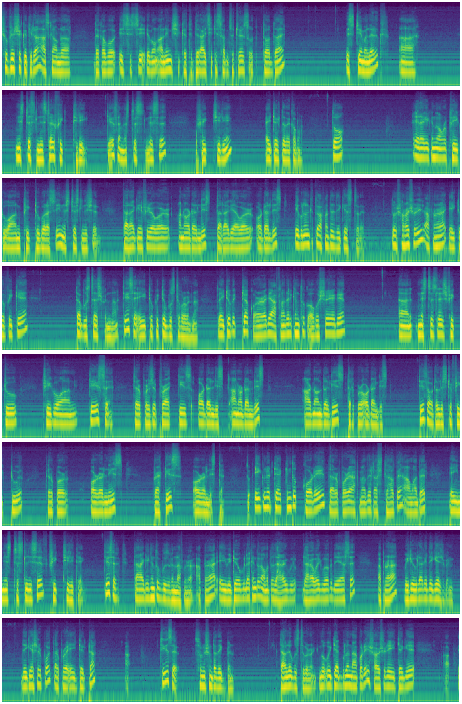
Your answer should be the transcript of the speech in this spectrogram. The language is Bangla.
সুপ্রিয় শিক্ষার্থীরা, আজকে আমরা দেখাবো এসএসসি এবং আলিম শিক্ষার্থীদের আইসিটি সাবজেক্টের চতুর্থ অধ্যায় এসটিএমএল এর নিস্টেস লিস্টের ফিক থ্রি ঠিক আছে? নিস্টেস লিস্টের ফিক থ্রি এইটা একটা দেখাবো। তো, এর আগে কিন্তু আমরা ফিক ওয়ান ফিক টু করাচ্ছি নিস্টেস লিস্টের তার আগে ফির আবার আনঅর্ডার লিস্ট তার আগে আবার অর্ডার লিস্ট এগুলো কিন্তু আপনাদের দেখে আসতে হবে। তো সরাসরি আপনারা এই টপিকে টা বুঝতে আসবেন না। ঠিক আছে? এই টপিকটা বুঝতে পারবেন না। তো এই টপিকটা করার আগে আপনাদের কিন্তু অবশ্যই আগে নেস্টেসলেস ফিক টু ফিক ওয়ান ঠিক আছে? তারপর হচ্ছে practice order list unorder list unorder list তারপর অর্ডার লিস্ট ঠিক আছে? অর্ডার লিস্টে ফিক টু তারপর অর্ডার লিস্ট প্র্যাকটিস অর্ডার লিস্টটা তো এইগুলো ট্যাগ কিন্তু করে তারপরে আপনাদের আসতে হবে আমাদের এই নেস্টেস লিস্টের ফিক থ্রিতে ঠিক আছে তার আগে কিন্তু বুঝবেন না আপনারা। আপনারা এই ভিডিওগুলো কিন্তু আমাদের ধারাবাহিক ধারাবাহিকভাবে দিয়ে আসে আপনারা ভিডিওগুলো আগে দেখে আসবেন। দেখে আসার পর তারপরে এই ট্যাগটা ঠিক আছে সলিউশনটা দেখবেন। তাহলে বুঝতে পারবেন। কিন্তু ওই ট্যাগগুলো না করে সরাসরি এই ট্যাগে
